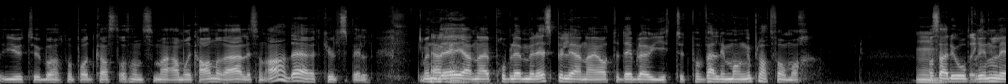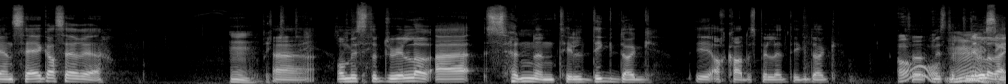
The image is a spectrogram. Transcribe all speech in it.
YouTube og hørt på podkaster sånn, som er amerikanere, er litt sånn ah, det er jo et kult spill. Men okay. det igjen er, problemet med det spillet igjen er jo at det ble jo gitt ut på veldig mange plattformer. Mm. Og så er det jo opprinnelig en Sega-serie. Riktig. Eh, og Mr. Driller er sønnen til Dig Dug i arkadespillet Dig Dug. Så Mr. Mm. Driller er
